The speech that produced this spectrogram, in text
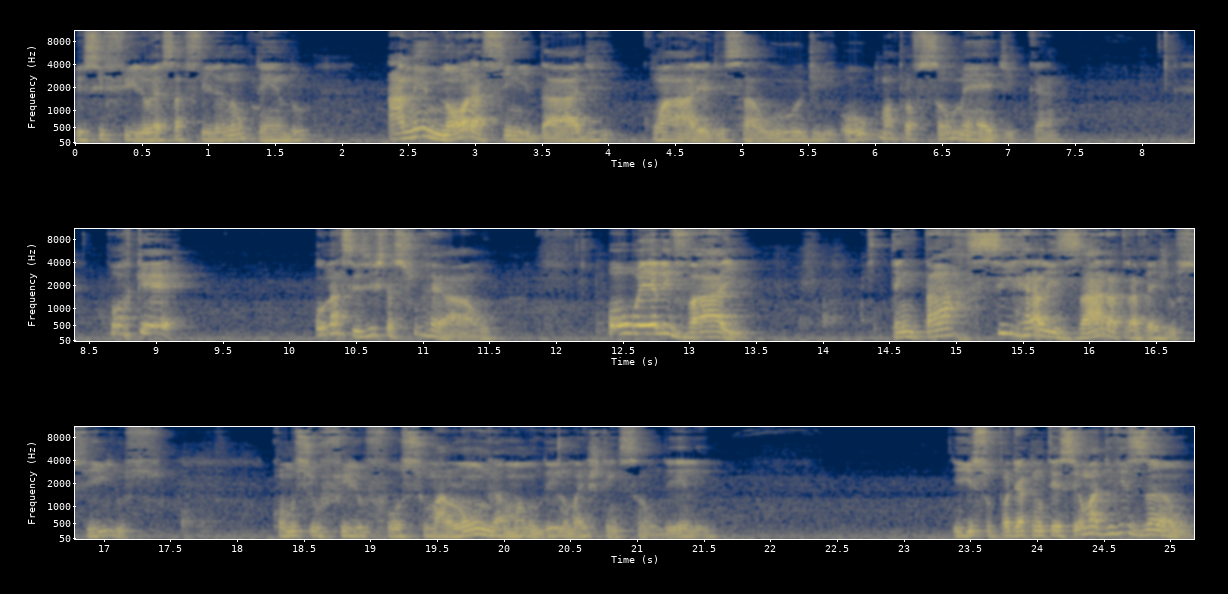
esse filho ou essa filha não tendo a menor afinidade com a área de saúde ou com a profissão médica. Porque o narcisista é surreal. Ou ele vai tentar se realizar através dos filhos, como se o filho fosse uma longa mão dele, uma extensão dele. E isso pode acontecer uma divisão.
